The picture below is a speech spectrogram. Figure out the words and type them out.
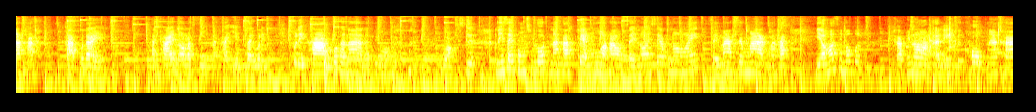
นะคะขาดบ่ได้ทันท้ายนอรสิงนะคะเอียงใส่บ่ได้บ่ได้ค่าโฆษณานะพี่น้องบอกซื้ออันนี้ใส่ผงชูรสนะคะ แป้งนัวเฮาใส่น้อยแซ่บน้อย ใส่มากแซ่บมากนะคะ เดี๋ยวเฮาสิมาเบิ่งค่ะพี่น้อง อันนี้คือโคกนะคะ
